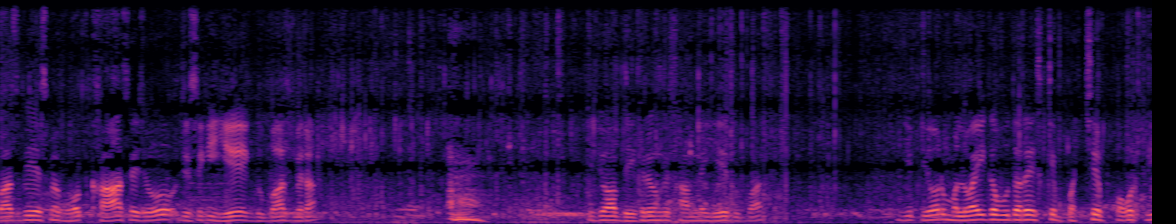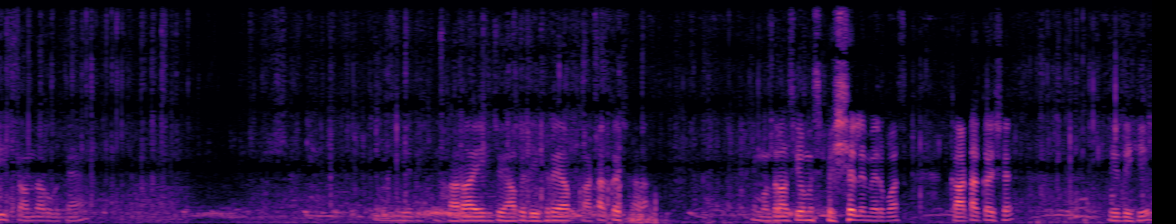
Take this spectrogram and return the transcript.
दुबास भी है इसमें बहुत ख़ास है जो, जैसे कि ये एक दुबास मेरा। जो आप देख रहे होंगे सामने, ये दुबास। ये प्योर मलवाई कबूतर है, इसके बच्चे बहुत ही शानदार उड़ते हैं। ये देखिए, हरा एक जो यहाँ पे देख रहे हैं आप काटा कश हरा। ये मद्रासियों में स्पेशल है मेरे पास काटा कश है। ये देखिए,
